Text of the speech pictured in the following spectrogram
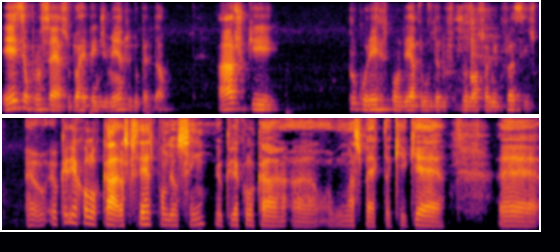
Esse é o processo do arrependimento e do perdão. Acho que procurei responder a dúvida do, do nosso amigo Francisco. Eu, eu, queria colocar, acho que você respondeu sim, eu queria colocar uh, um aspecto aqui, que é, é,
